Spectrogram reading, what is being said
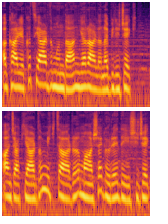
akaryakıt yardımından yararlanabilecek. Ancak yardım miktarı maaşa göre değişecek.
